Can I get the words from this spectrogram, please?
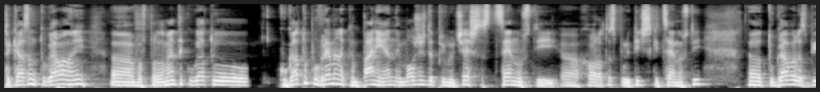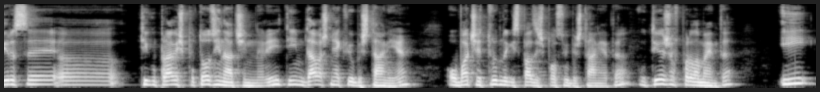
Така казвам, тогава нали, в парламента, когато, когато по време на кампания не можеш да привлечеш с ценности хората, с политически ценности, тогава разбира се ти го правиш по този начин, нали? ти им даваш някакви обещания, обаче е трудно да ги спазиш после обещанията, отиваш в парламента и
